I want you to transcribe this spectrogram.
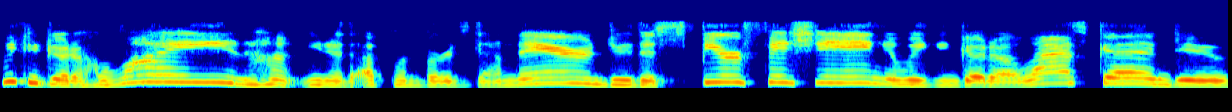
We could go to Hawaii and hunt, you know, the upland birds down there and do the spear fishing, and we can go to Alaska and do,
